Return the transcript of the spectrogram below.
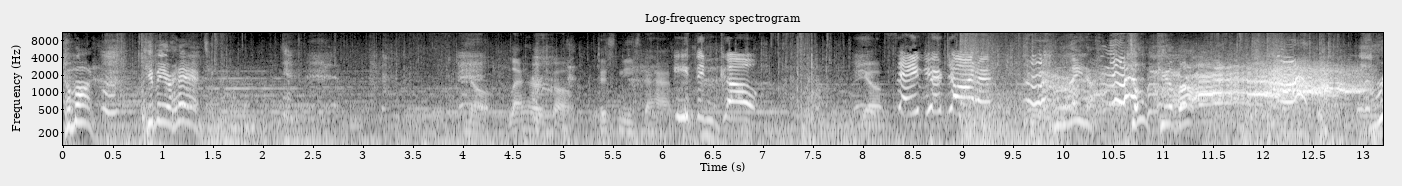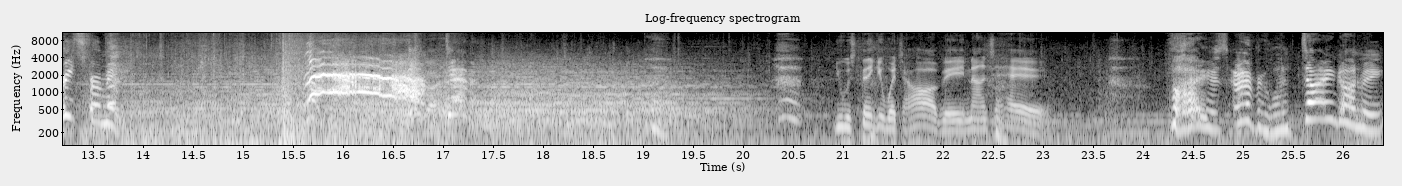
Come on. Give me your hand. No, let her go. This needs to happen. Ethan, go! Yo, Save your daughter! Elena, don't give up. Reach for me. Damn it. you was thinking with your heart, babe, not your head. Why is everyone dying on me?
